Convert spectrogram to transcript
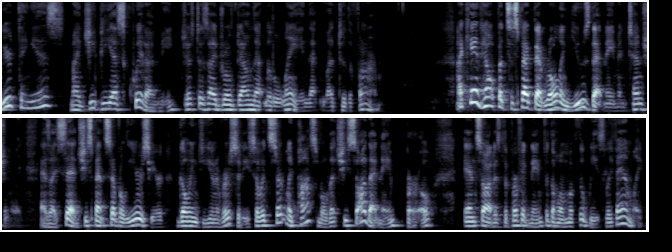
Weird thing is, my GPS quit on me just as I drove down that little lane that led to the farm. I can't help but suspect that Rowling used that name intentionally. As I said, she spent several years here going to university, so it's certainly possible that she saw that name, Burrow, and saw it as the perfect name for the home of the Weasley family,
